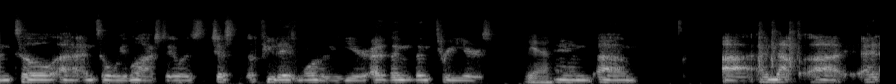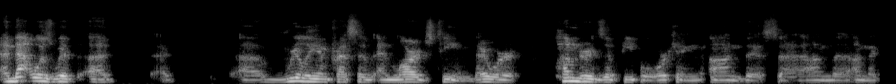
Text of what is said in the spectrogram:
until uh, until we launched. It was just a few days more than a year, uh, than, than three years. Yeah. And, um, uh, and, that, uh, and, and, that was with a, a, a really impressive and large team. There were hundreds of people working on this, uh, on the, on the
